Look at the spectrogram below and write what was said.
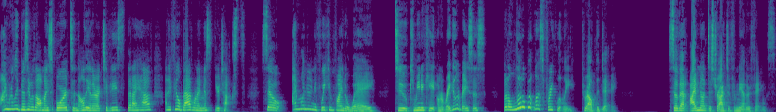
I'm really busy with all my sports and all the other activities that I have. And I feel bad when I miss your texts. So I'm wondering if we can find a way to communicate on a regular basis, but a little bit less frequently throughout the day so that I'm not distracted from the other things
